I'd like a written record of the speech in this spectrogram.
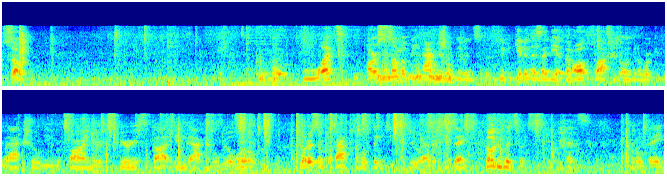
So, what are some of the actual given given this idea that all the philosophy is only going to work if you actually refine your experience of God in the actual real world? What are some practical things you can do rather than just saying go do mitzvahs? That's a little vague.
